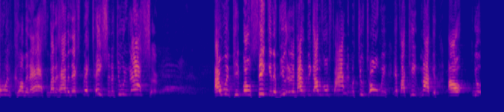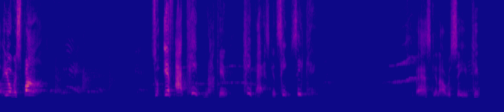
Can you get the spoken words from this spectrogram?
I wouldn't come and ask if I didn't have an expectation that you would answer. I wouldn't keep on seeking if you if I didn't think I was gonna find it, but you told me if I keep knocking, I'll you'll, you'll respond. So if I keep knocking, keep asking, keep seeking. Keep asking, I'll receive. Keep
